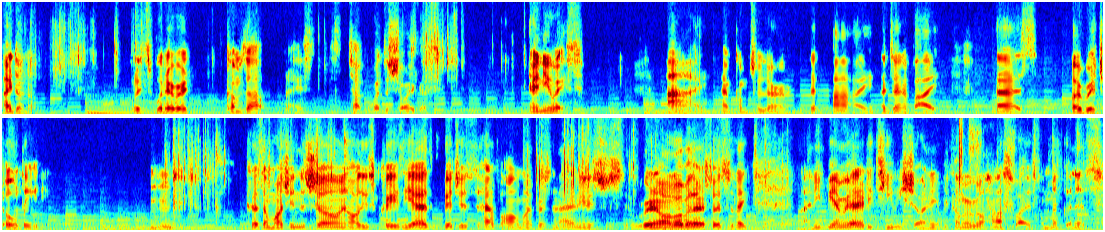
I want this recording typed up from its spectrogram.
I don't know. It's whatever comes out when I talk about the show, I guess. Anyways. I have come to learn that I identify as a rich old lady. Mm-hmm. Because I'm watching the show and all these crazy ass bitches have all my personality it's just written all over there. So it's like, I need to be on a reality TV show. I need to become a real housewife. Oh my goodness.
